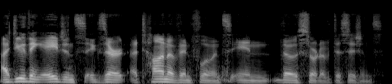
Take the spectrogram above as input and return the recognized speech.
I do think agents exert a ton of influence in those sort of decisions.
